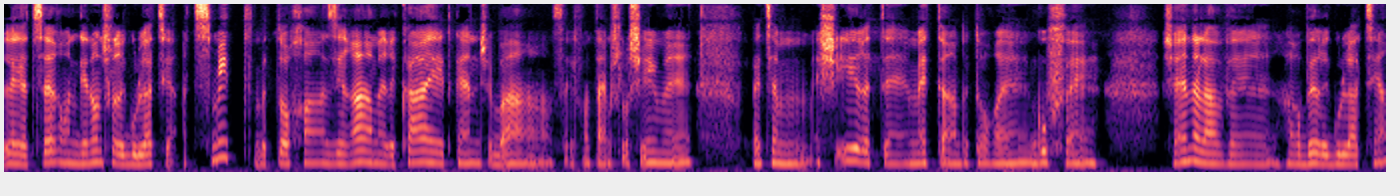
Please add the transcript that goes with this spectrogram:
לייצר מנגנון של רגולציה עצמית בתוך הזירה האמריקאית, כן, שבה סעיף 230 אה, בעצם השאיר את אה, מטא בתור אה, גוף שאין עליו הרבה רגולציה.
